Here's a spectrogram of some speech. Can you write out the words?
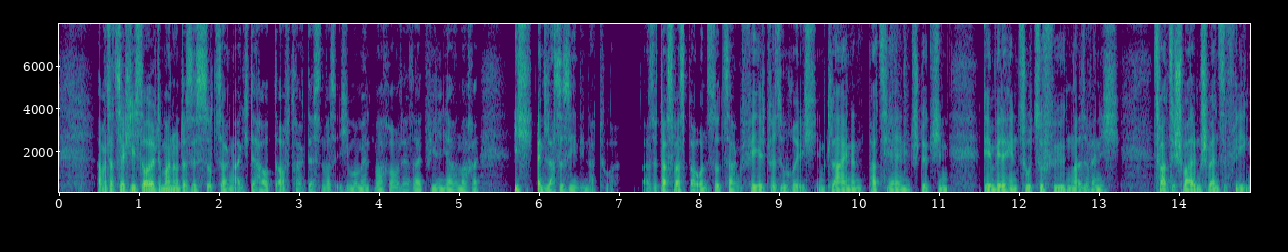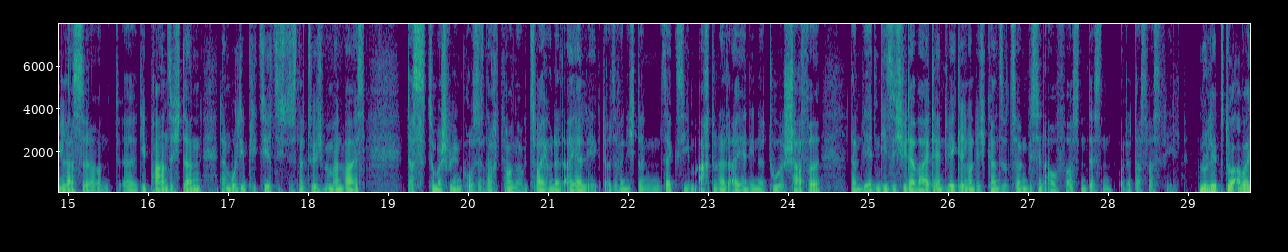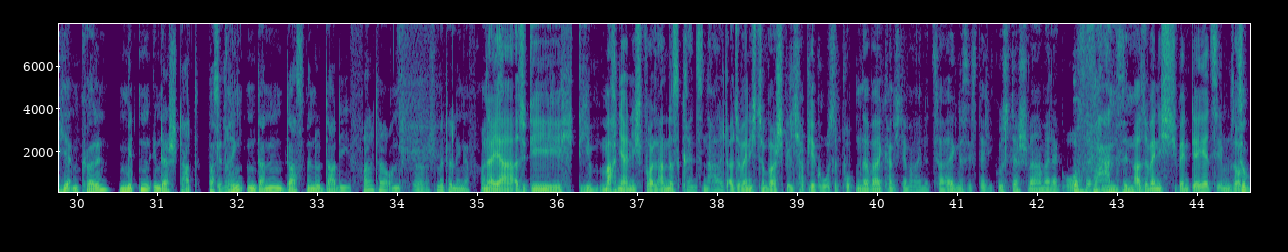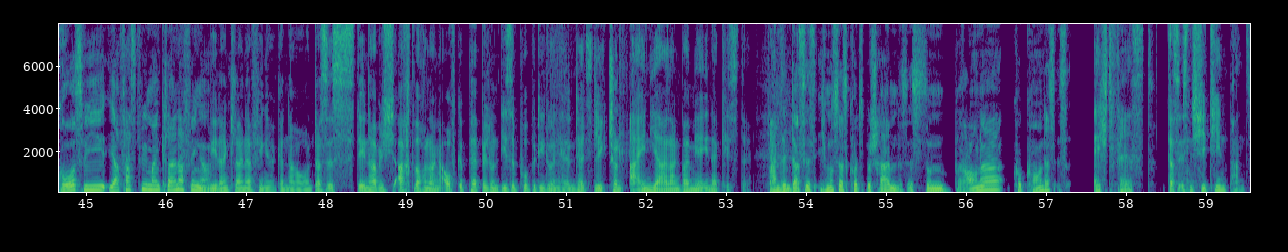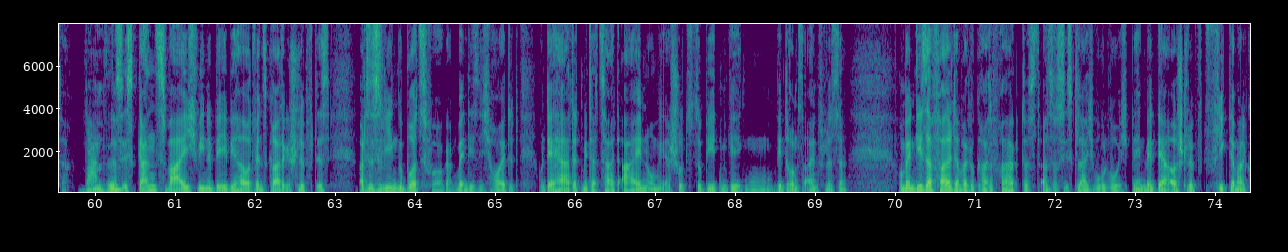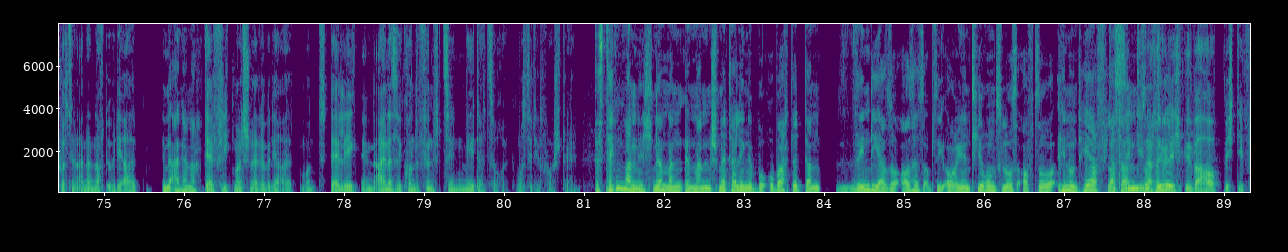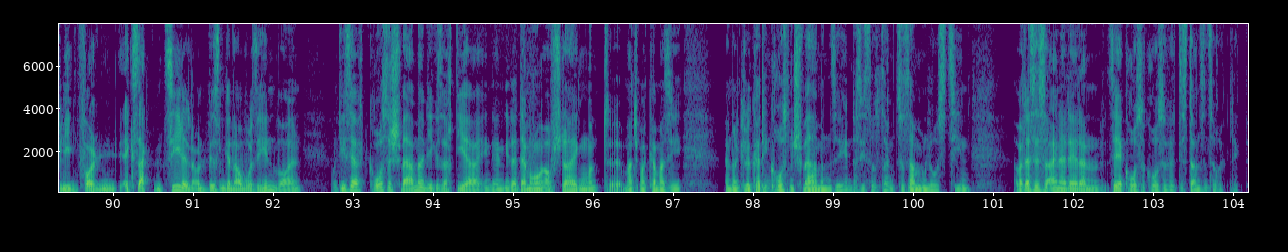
Aber tatsächlich sollte man, und das ist sozusagen eigentlich der Hauptauftrag dessen, was ich im Moment mache oder seit vielen Jahren mache, ich entlasse sie in die Natur. Also das, was bei uns sozusagen fehlt, versuche ich in kleinen, partiellen Stückchen dem wieder hinzuzufügen. Also wenn ich 20 Schwalbenschwänze fliegen lasse und äh, die paaren sich dann, dann multipliziert sich das natürlich, wenn man weiß, dass zum Beispiel ein großes Nachtpfauenauge 200 Eier legt. Also wenn ich dann 6, 7, 800 Eier in die Natur schaffe, dann werden die sich wieder weiterentwickeln und ich kann sozusagen ein bisschen aufforsten dessen oder das, was fehlt. Nun lebst du aber hier in Köln, mitten in der Stadt. Was Genau. bringt denn dann das, wenn du da die Falter und äh, Schmetterlinge frei Naja, also die, die machen ja nicht vor Landesgrenzen halt. Also wenn ich zum Beispiel, ich habe hier große Puppen dabei, kann ich dir mal eine zeigen. Das ist der Ligusterschwärmer, der Oh, große. Wahnsinn. Also wenn ich, wenn der jetzt im so Sommer... groß wie, ja, fast wie mein kleiner Finger. Wie dein kleiner Finger, genau. Und das ist, den habe ich acht Wochen lang aufgepäppelt und diese Puppe, die du in Händen hältst, liegt schon ein Jahr lang bei mir in der Kiste. Wahnsinn, das ist, ich muss das kurz beschreiben. Das ist so ein brauner Kokon, das ist echt fest. Das ist ein Chitinpanzer. Wahnsinn. Das ist ganz weich wie eine Babyhaut, wenn es gerade geschlüpft ist. Weil das ist wie ein Geburtsvorgang, wenn die sich häutet. Und der härtet mit der Zeit ein, um ihr Schutz zu bieten gegen Witterungseinflüsse. Und wenn dieser Falter, weil du gerade fragtest, also es ist gleichwohl, wo ich bin, wenn der ausschlüpft, fliegt er mal kurz in einer Nacht über die Alpen. In einer Nacht? Der fliegt mal schnell über die Alpen. Und der legt in einer Sekunde 15 Meter zurück, musst du dir vorstellen. Das denkt man nicht, ne? Man, wenn man Schmetterlinge beobachtet, dann sehen die ja so aus, als ob sie orientierungslos oft so hin und her flattern. Das sind die so natürlich wild. überhaupt nicht. Die fliegen folgen exakten Zielen und wissen genau, wo sie hinwollen. Und dieser große Schwärmer, wie gesagt, die ja in, den, in der Dämmerung aufsteigen und äh, manchmal kann man sie, wenn man Glück hat, in großen Schwärmen sehen, dass sie sozusagen zusammen losziehen. Aber das ist einer, der dann sehr große, große Distanzen zurücklegt.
